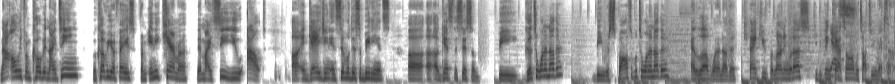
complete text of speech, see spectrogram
not only from COVID 19, but cover your face from any camera that might see you out uh, engaging in civil disobedience uh, uh, against the system. Be good to one another, be responsible to one another, and love one another. Thank you for learning with us. Keep your thing yes. cast on. We'll talk to you next time.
